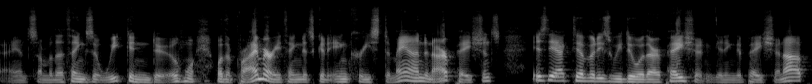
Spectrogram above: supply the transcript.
okay, and some of the things that we can do. Well, the primary thing that's going to increase demand in our patients is the activities we do with our patient, getting the patient up,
